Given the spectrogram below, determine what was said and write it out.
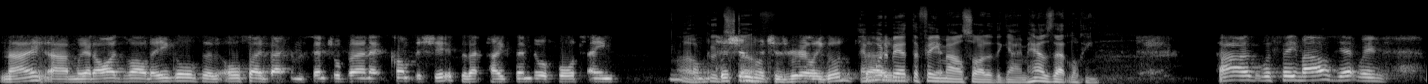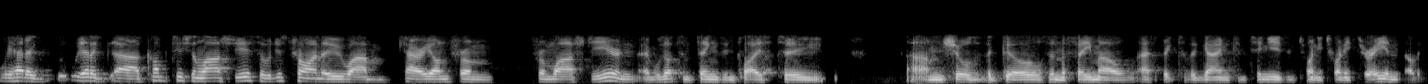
No, um, we had Eidsvold Eagles are also back in the Central Burnett comp this year, so that takes them to a 14 Oh, competition, which is really good. And So, what about the female side of the game? How's that looking? Uh, with females, yeah, we've we had a we had a uh, competition last year, so we're just trying to um, carry on from from last year, and, and we've got some things in place to um, ensure that the girls and the female aspect of the game continues in 2023. And I think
